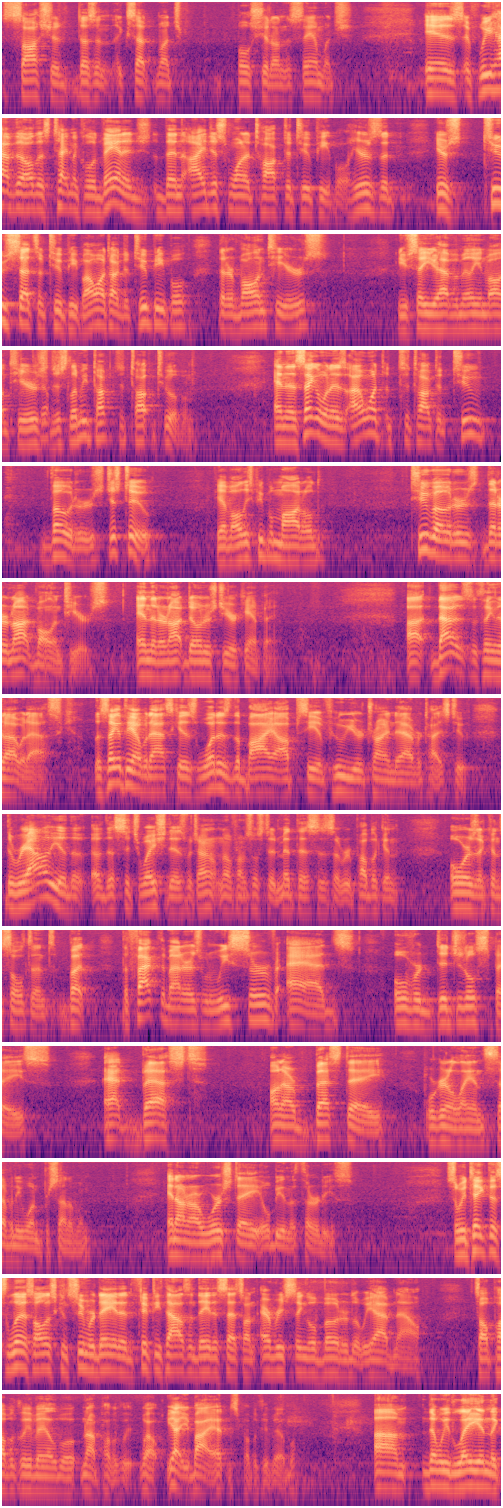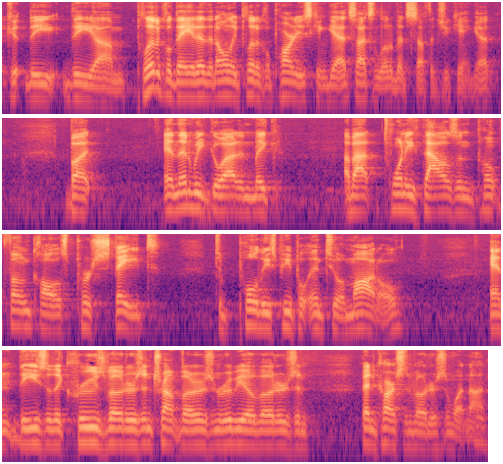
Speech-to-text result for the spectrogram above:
Sasha doesn't accept much bullshit on the sandwich. Is if we have the, all this technical advantage, then I just want to talk to two people. Here's the here's two sets of two people. I want to talk to two people that are volunteers. You say you have a million volunteers, just let me talk to talk two of them. And the second one is I want to, to talk to two voters, just two. If you have all these people modeled, two voters that are not volunteers and that are not donors to your campaign. Uh, that is the thing that I would ask. The second thing I would ask is, what is the biopsy of who you're trying to advertise to? The reality of the, of the situation is, which I don't know if I'm supposed to admit this as a Republican or as a consultant, but the fact of the matter is when we serve ads over digital space, at best, on our best day, we're going to land 71% of them. And on our worst day, it will be in the 30s. So we take this list, all this consumer data, and 50,000 data sets on every single voter that we have now. It's all publicly available, not publicly, well, yeah, you buy it, it's publicly available. Um, then we lay in the, the, the um, political data that only political parties can get, so that's a little bit of stuff that you can't get. But, and then we go out and make about 20,000 po- phone calls per state to pull these people into a model. And these are the Cruz voters and Trump voters and Rubio voters and Ben Carson voters and whatnot.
